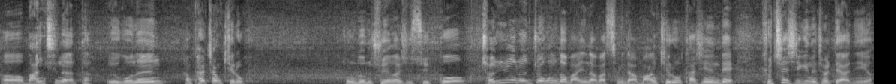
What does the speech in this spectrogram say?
어, 많지는 않다. 요거는 한 8,000km 정도는 주행하실 수 있고 전류는 조금 더 많이 남았습니다. 만 킬로 타시는데 교체 시기는 절대 아니에요.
